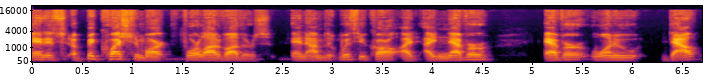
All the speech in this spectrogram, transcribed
And it's a big question mark for a lot of others. And I'm with you, Carl. I, I never, ever want to doubt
